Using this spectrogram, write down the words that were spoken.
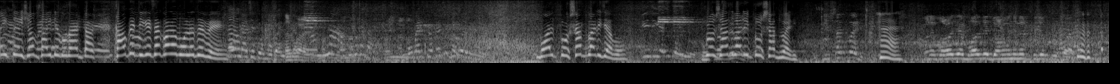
এই তো এইসব সাইডে কোথাও একটা কাউকে জিজ্ঞাসা করো বলে দেবে। বল প্রসাদ বাড়ি যাব। প্রসাদ বাড়ি প্রসাদ বাড়ি। হ্যাঁ। মানে বল যে জন্মদিনের পুজো প্রসাদ।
